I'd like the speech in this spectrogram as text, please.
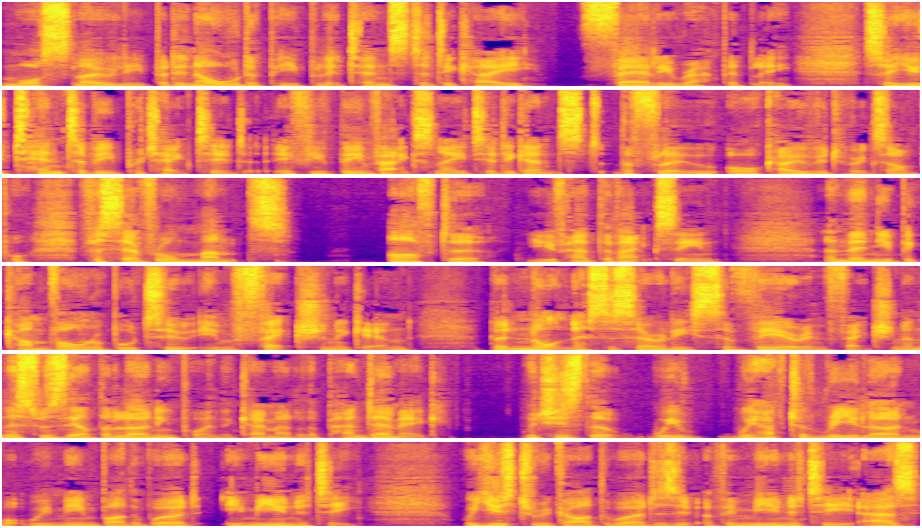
more slowly. But in older people it tends to decay fairly rapidly. So you tend to be protected if you've been vaccinated against the flu or COVID, for example, for several months after you've had the vaccine. And then you become vulnerable to infection again, but not necessarily severe infection. And this was the other learning point that came out of the pandemic. Which is that we we have to relearn what we mean by the word immunity. We used to regard the word as, of immunity as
